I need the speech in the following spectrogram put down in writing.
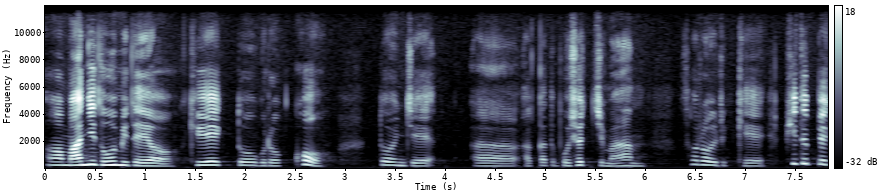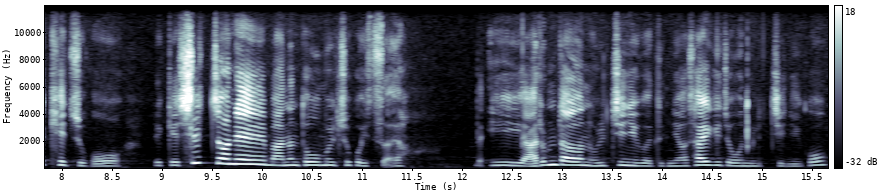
어, 많이 도움이 돼요. 기획도 그렇고 또 이제 아, 아까도 보셨지만 서로 이렇게 피드백 해주고 이렇게 실전에 많은 도움을 주고 있어요. 네, 이 아름다운 울진이거든요. 살기 좋은 울진이고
